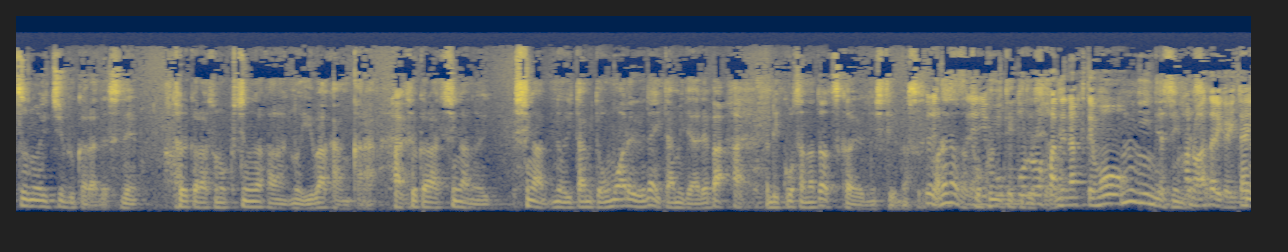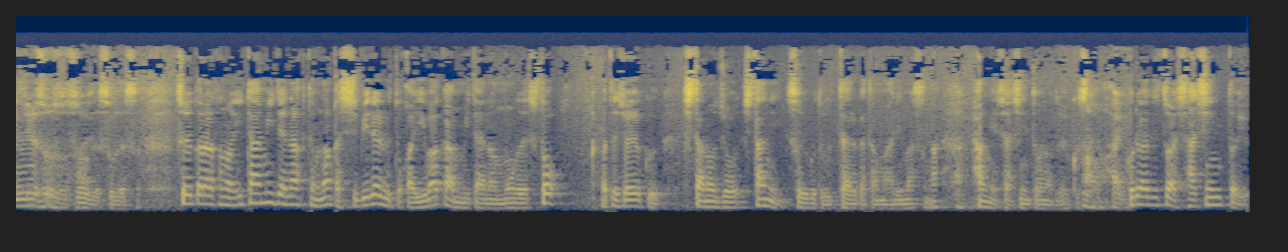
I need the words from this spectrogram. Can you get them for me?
痛の一部からですねそれからその口の中の違和感から、はい、それから滋賀の滋賀の痛みと思われるような痛みであれば、はい、立光酸などは使うようにしています。あれなんか得意的ですよ、ね、歯でなくても、うん、いいんですいいんです。歯のあたりが痛い、う。ん、そうそうそうですそうです、それからその痛みでなくてもなんかしびれるとか違和感みたいなものですと私はよく下の下にそういうことを訴える方もありますが、半下写真等などよく使う、はい、これは実は写真という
